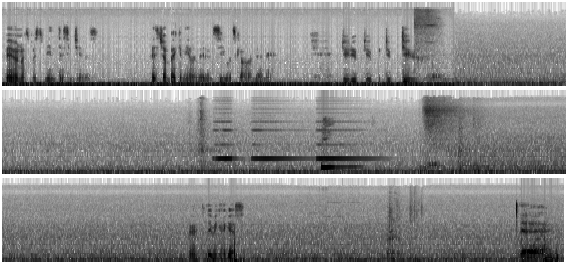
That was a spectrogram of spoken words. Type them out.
Maybe I'm not supposed to be in the testing chambers. Let's jump back in the elevator and see what's going on down there. Do do do do do. Eh, leaving, I guess. Yeah.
